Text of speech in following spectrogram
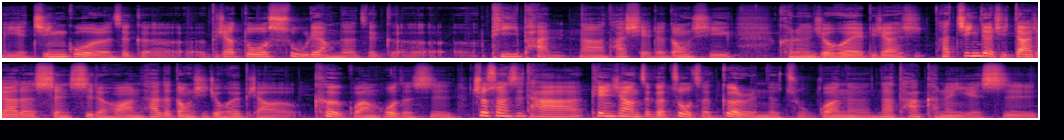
也经过了这个比较多数量的这个批判，那他写的东西可能就会比较，他经得起大家的审视的话，他的东西就会比较客观，或者是就算是他偏向这个作者个人的主观呢，那他。他可能也是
